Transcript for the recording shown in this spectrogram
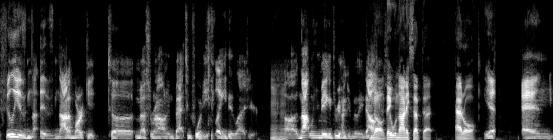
Philly is not is not a market to mess around and bat 240 like he did last year. Mm-hmm. Uh, not when you're making 300 million dollars. No, they will not accept that at all. Yeah, and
